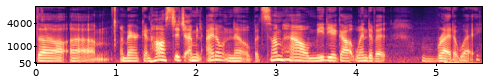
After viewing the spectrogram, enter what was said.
the um, american hostage. I mean i don't know but somehow media got wind of it right away.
